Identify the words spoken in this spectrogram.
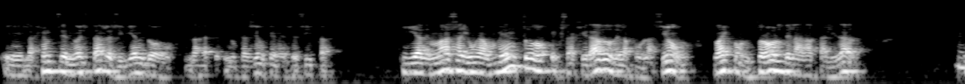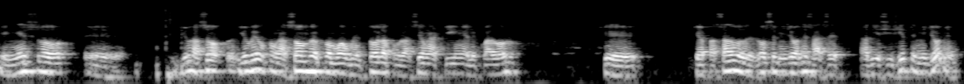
la gente no está recibiendo la educación que necesita. Y además hay un aumento exagerado de la población. No hay control de la natalidad en eso eh, yo, yo veo con asombro cómo aumentó la población aquí en el Ecuador, que, que ha pasado de 12 millones a, a 17 millones.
